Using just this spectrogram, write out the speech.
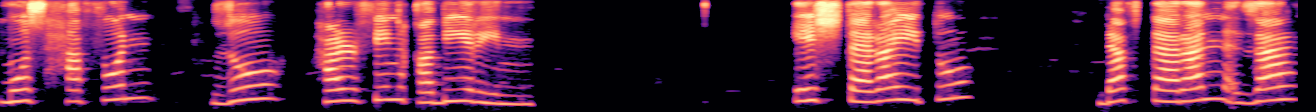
مصحف ذو حرف كبير اشتريت دفترا ذا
